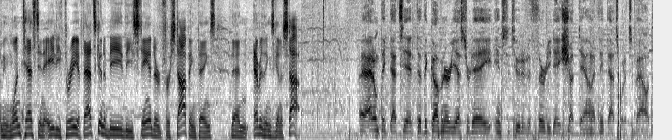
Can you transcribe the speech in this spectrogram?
I mean, one test in 83. If that's going to be the standard for stopping things, then everything's going to stop. I don't think that's it. The, the governor yesterday instituted a 30 day shutdown. I think that's what it's about.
